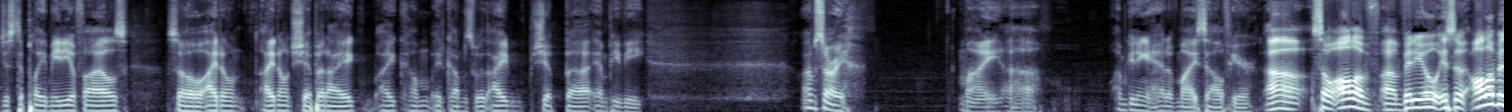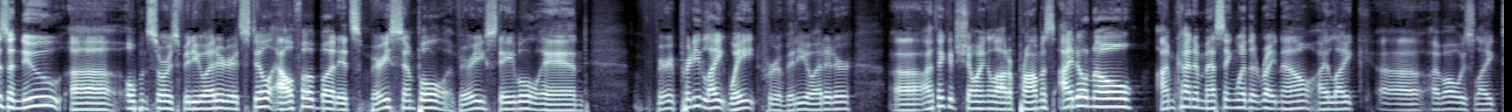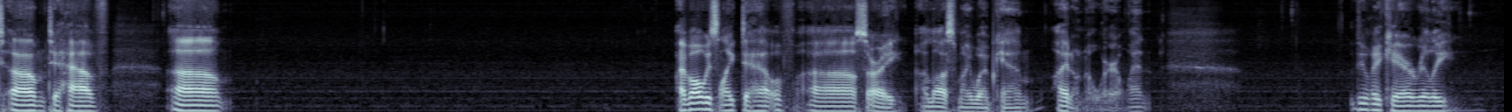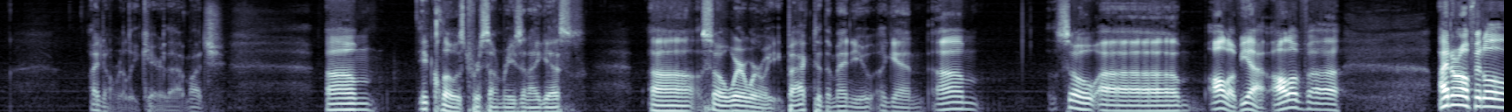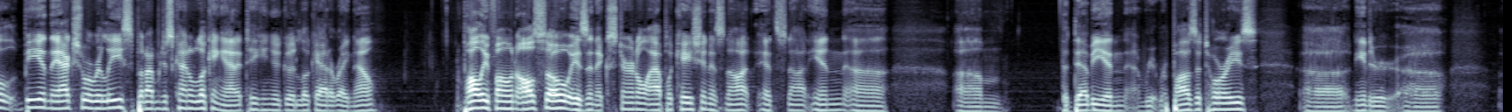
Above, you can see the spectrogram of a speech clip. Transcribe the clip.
just to play media files. So I don't I don't ship it. I I come it comes with I ship uh, MPV. I'm sorry, my uh, I'm getting ahead of myself here. Uh, so Olive uh, Video is a Olive is a new uh, open source video editor. It's still alpha, but it's very simple, very stable, and very pretty lightweight for a video editor. Uh, I think it's showing a lot of promise. I don't know. I'm kind of messing with it right now. I like. Uh, I've always liked um, to have. Uh, I've always liked to have. sorry, I lost my webcam. I don't know where it went. Do I care really? I don't really care that much. Um, it closed for some reason, I guess. Uh, so where were we? Back to the menu again. Um, so uh, Olive, yeah, Olive. Uh, I don't know if it'll be in the actual release, but I'm just kind of looking at it, taking a good look at it right now. Polyphone also is an external application. It's not. It's not in. Uh, um, the Debian repositories. Uh, neither uh,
